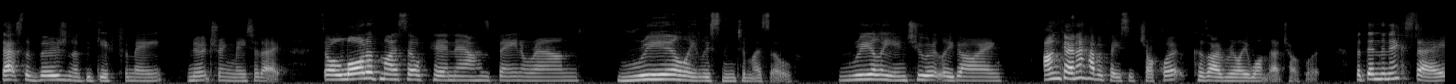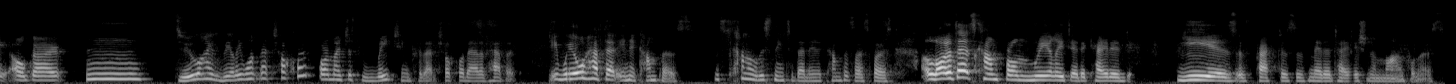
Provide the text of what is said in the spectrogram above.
That's the version of the gift for me, nurturing me today. So a lot of my self care now has been around really listening to myself, really intuitively going, I'm going to have a piece of chocolate because I really want that chocolate. But then the next day I'll go, mm, do I really want that chocolate or am I just reaching for that chocolate out of habit? We all have that inner compass. Just kind of listening to that inner compass, I suppose. A lot of that's come from really dedicated years of practice of meditation and mindfulness,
